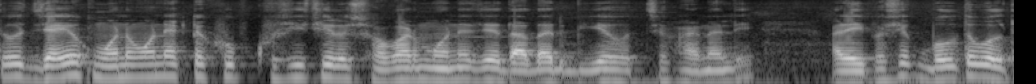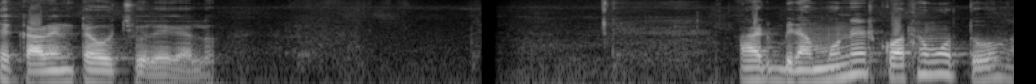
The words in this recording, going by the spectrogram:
তো যাই হোক মনে মনে একটা খুব খুশি ছিল সবার মনে যে দাদার বিয়ে হচ্ছে ফাইনালি আর এই পাশে বলতে বলতে কারেন্টটাও চলে গেল। আর ব্রাহ্মণের কথা মতো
